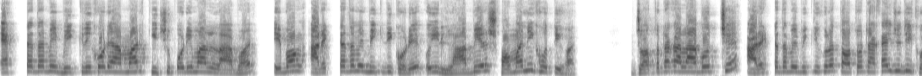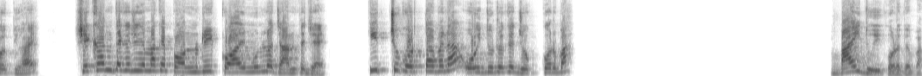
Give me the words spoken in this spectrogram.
একটা দামে বিক্রি করে আমার কিছু পরিমাণ লাভ হয় এবং আরেকটা দামে বিক্রি করে ওই লাভের সমানই ক্ষতি হয়। যত টাকা লাভ হচ্ছে, আরেকটা দামে বিক্রি করে তত টাকাই যদি ক্ষতি হয়, সেখান থেকে যদি আমাকে পণ্যটির ক্রয় মূল্য জানতে যায়, কিচ্ছু করতে হবে না, ওই দুটোকে যোগ করবা। বাই দুই করে দেবা।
